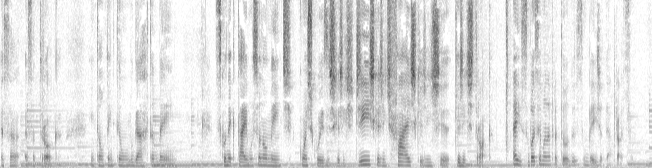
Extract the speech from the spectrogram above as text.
essa, essa troca. Então tem que ter um lugar também se conectar emocionalmente com as coisas que a gente diz, que a gente faz, que a gente, que a gente troca. É isso. Boa semana para todos. Um beijo. Até a próxima.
